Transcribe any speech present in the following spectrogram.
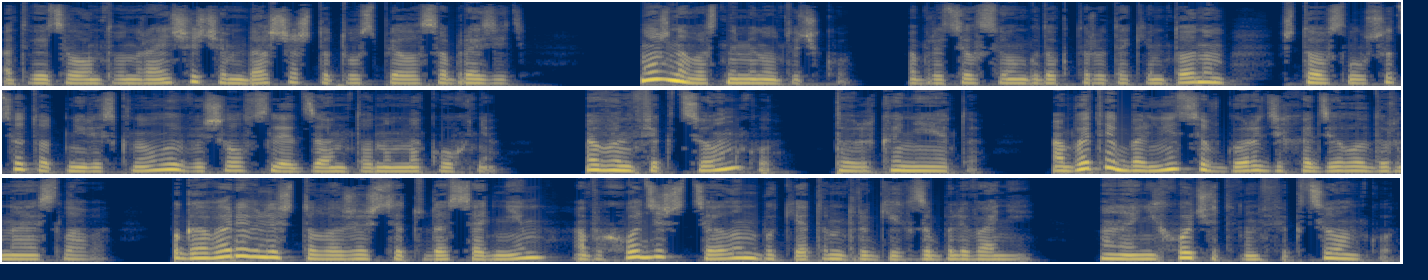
ответил Антон раньше, чем Даша что-то успела сообразить. Можно вас на минуточку? Обратился он к доктору таким тоном, что ослушаться тот не рискнул и вышел вслед за Антоном на кухню. В инфекционку? Только не это. Об этой больнице в городе ходила дурная слава. Поговаривали, что ложишься туда с одним, а выходишь целым букетом других заболеваний. Она не хочет в инфекционку.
